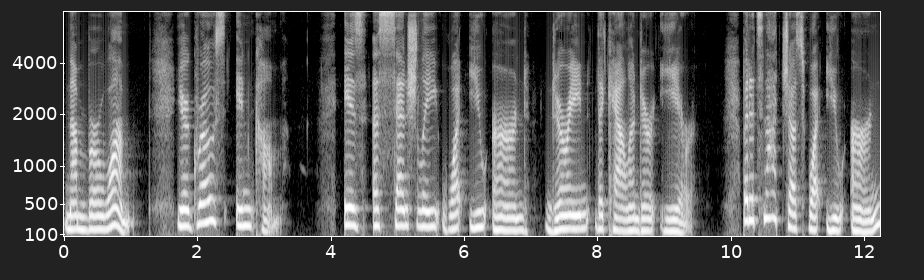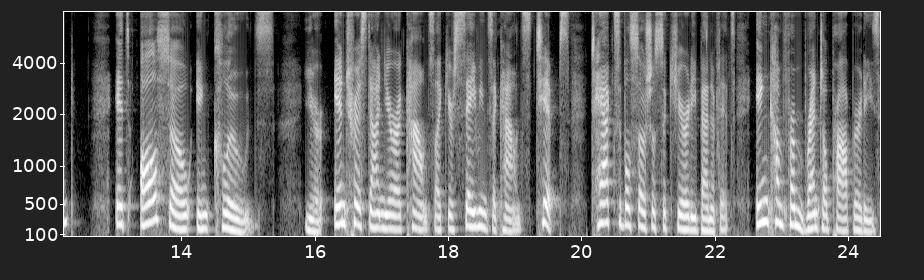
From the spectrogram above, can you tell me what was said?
number 1 your gross income is essentially what you earned during the calendar year. But it's not just what you earned, it also includes your interest on your accounts, like your savings accounts, tips, taxable Social Security benefits, income from rental properties,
